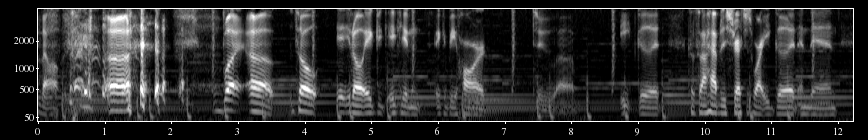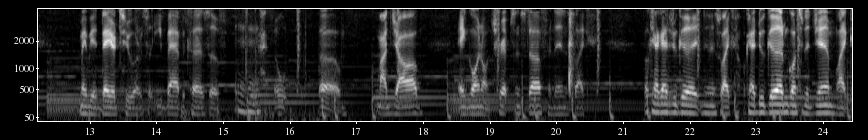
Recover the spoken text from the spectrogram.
no, uh, but uh, so you know it, it can it can be hard to uh, eat good because I have these stretches where I eat good and then maybe a day or two I just eat bad because of uh, my job and going on trips and stuff and then it's like okay I gotta do good and then it's like okay I do good I'm going to the gym like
